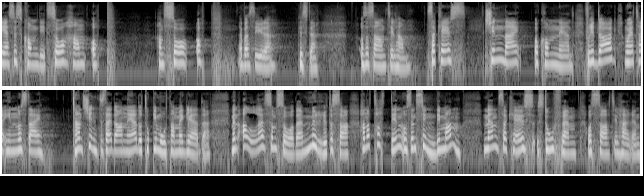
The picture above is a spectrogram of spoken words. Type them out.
Jesus kom dit, så han opp. Han så opp. Jeg bare sier det. Husk det. Og så sa han til ham, Sakkeus, skynd deg og kom ned, for i dag må jeg ta inn hos deg. Han skyndte seg da ned og tok imot ham med glede. Men alle som så det, murret og sa, han har tatt inn hos en syndig mann. Men Sakkeus sto frem og sa til Herren,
